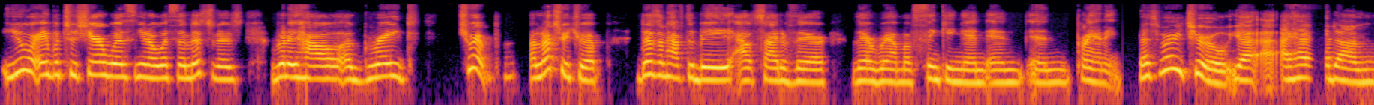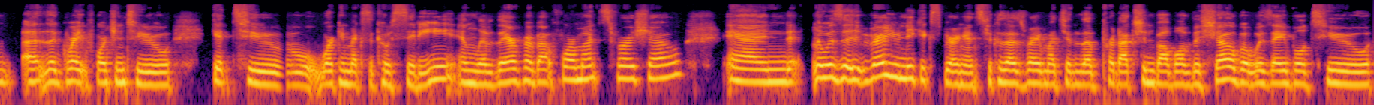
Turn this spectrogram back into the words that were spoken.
you were able to share with, you know, with the listeners really how a great trip, a luxury trip doesn't have to be outside of their their realm of thinking and and and planning. That's very true. Yeah, I had um, uh, the great fortune to get to work in Mexico City and live there for about four months for a show. And it was a very unique experience because I was very much in the production bubble of the show, but was able to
